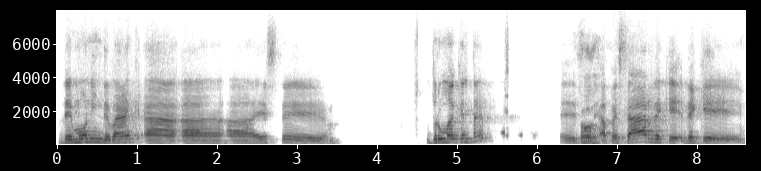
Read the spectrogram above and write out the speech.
de Money in the Bank a, a, este Drew McIntyre. Este, oh. A pesar de que, de que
